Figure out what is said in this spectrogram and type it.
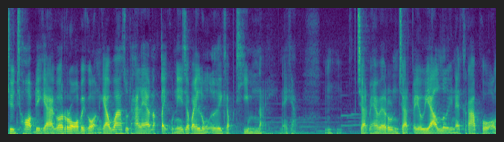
ชื่นชอบดีกาก็รอไปก่อนครับว่าสุดท้ายแล้วนักเตะคนนี้จะไปลงเอยกับทีมไหนนะครับจัดไปให้วัยรุ่นจัดไปยาวๆเลยนะครับผม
